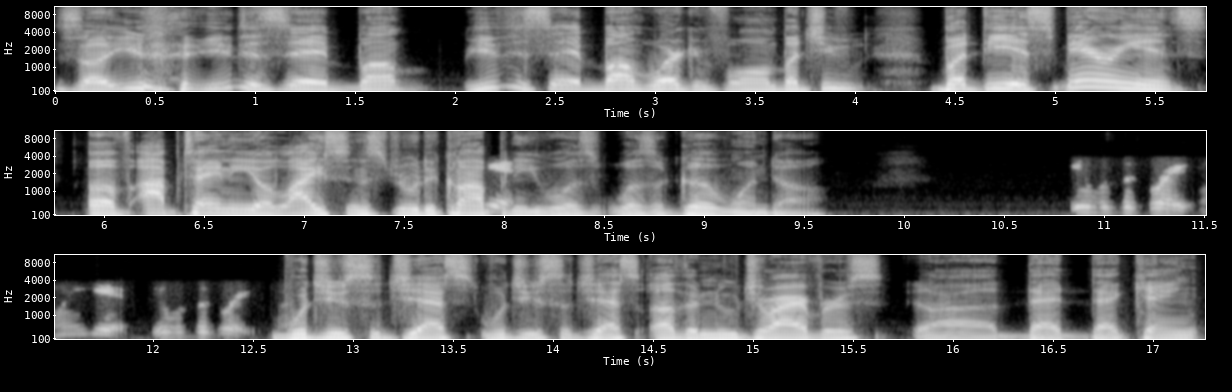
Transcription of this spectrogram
so you you just said bump you just said bump working for them, but you but the experience of obtaining your license through the company was was a good one though. It was a great one. Yes, it was a great. One. Would you suggest would you suggest other new drivers uh that that can't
